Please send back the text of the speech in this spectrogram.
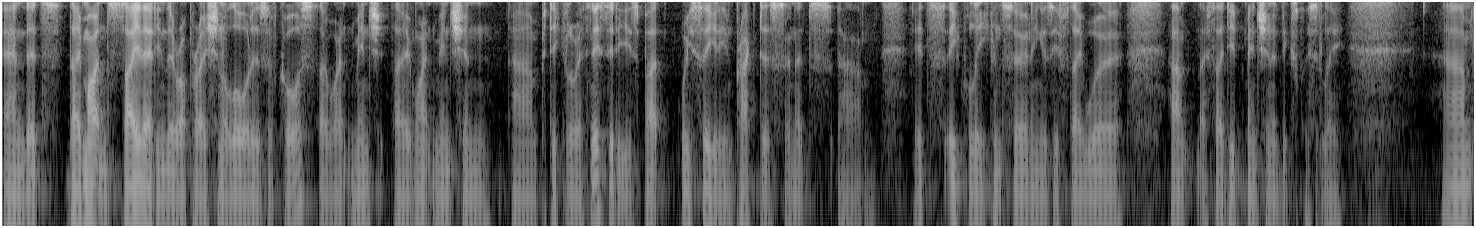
and it's they mightn't say that in their operational orders. Of course, they won't mention they won't mention um, particular ethnicities, but we see it in practice, and it's um, it's equally concerning as if they were um, if they did mention it explicitly. Um,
